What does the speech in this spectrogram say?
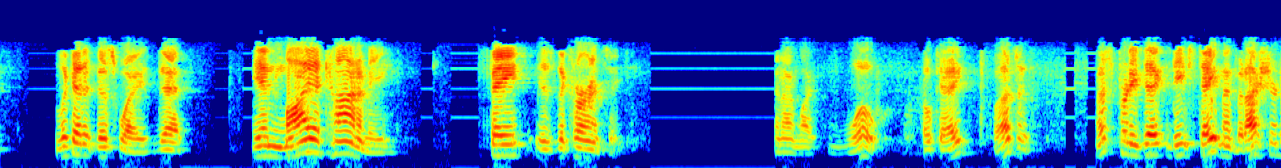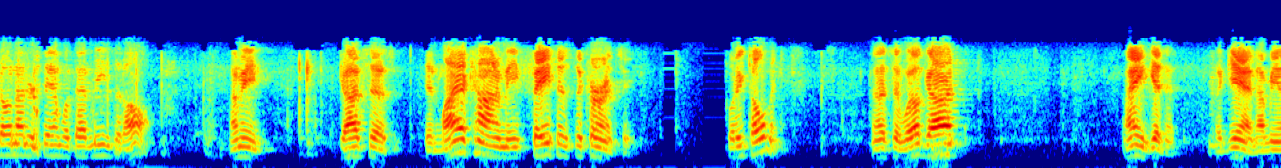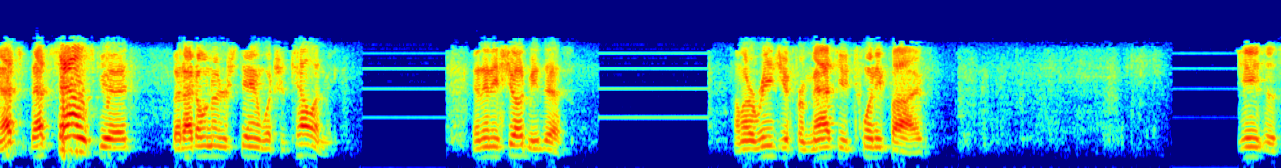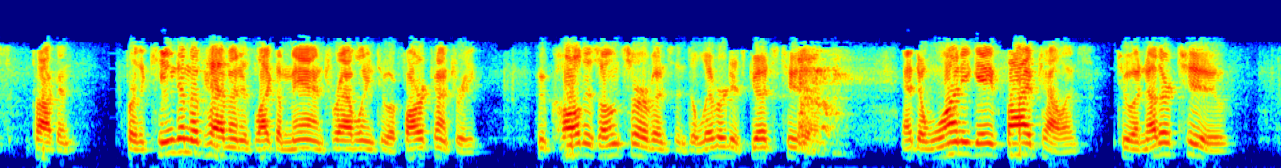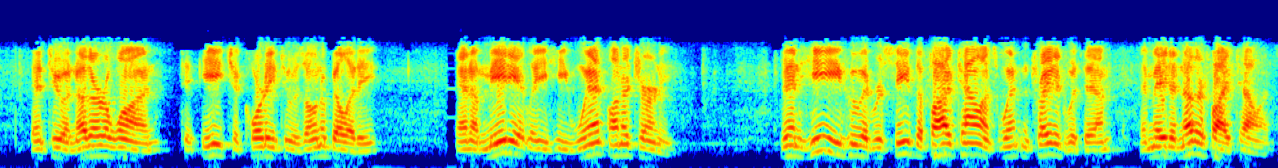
look at it this way, that in my economy, faith is the currency. And I'm like, whoa, okay. Well, that's a that's a pretty de- deep statement, but I sure don't understand what that means at all. I mean, God says, in my economy, faith is the currency. That's what He told me. And I said, well, God, I ain't getting it. Again, I mean that's that sounds good, but I don't understand what you're telling me. And then he showed me this. I'm going to read you from Matthew 25. Jesus talking. For the kingdom of heaven is like a man traveling to a far country who called his own servants and delivered his goods to them. And to one he gave five talents, to another two, and to another one, to each according to his own ability. And immediately he went on a journey. Then he who had received the five talents went and traded with them and made another five talents.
